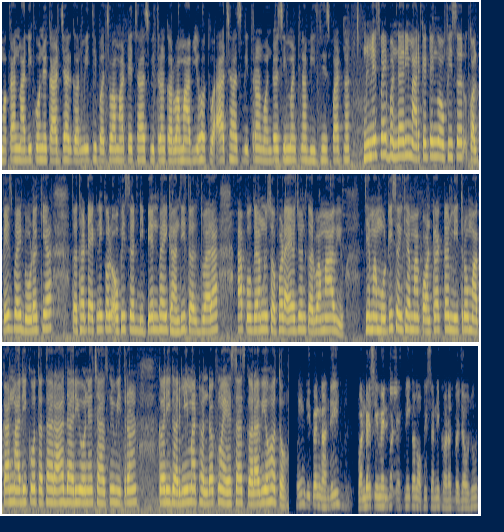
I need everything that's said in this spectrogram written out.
મકાન માલિકોને કાળઝાળ ગરમીથી બચવા માટે છાસ વિતરણ કરવામાં આવ્યું હતું. આ છાસ વિતરણ વંડર સિમેન્ટના બિઝનેસ પાર્ટનર મિનેશભાઈ ભંડારી, માર્કેટિંગ ઓફિસર કલ્પેશભાઈ ડોળકિયા તથા ટેકનિકલ ઓફિસર દીપેનભાઈ ગાંધી દ્વારા આ પ્રોગ્રામનું સફળ આયોજન કરવામાં આવ્યું. જેમાં મોટી સંખ્યામાં કોન્ટ્રાક્ટર મિત્રો, મકાન માલિકો તથા રાહદારીઓને છાસનું વિતરણ કરી ગરમીમાં ઠંડકનો અહેસાસ કરાવ્યો હતો. હું દીપેન ગાંધી, વંડર સિમેન્ટમાં ટેકનિકલ ઓફિસરની ફરજ બજાવું છું.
